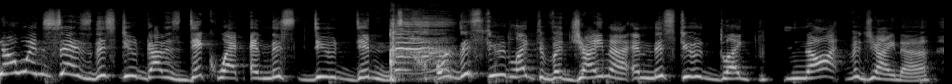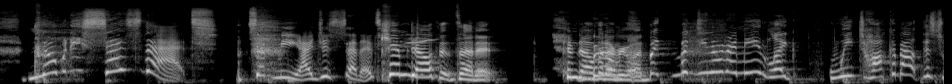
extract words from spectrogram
No one says this dude got his dick wet and this dude didn't. or this dude liked vagina and this dude liked not vagina. Nobody says that. Except me. I just said it. Kim Douthit said it. Kim Boom. everyone. But but do you know what I mean? Like we talk about this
